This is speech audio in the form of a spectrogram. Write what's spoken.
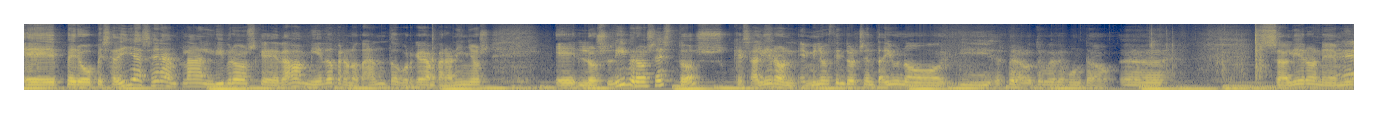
Eh, pero Pesadillas era en plan libros que daban miedo, pero no tanto, porque eran para niños. Eh, los libros estos, que salieron en 1981 y... Espera, lo tengo aquí apuntado. Eh, salieron en...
